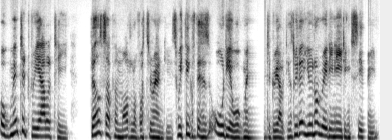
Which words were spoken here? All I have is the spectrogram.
augmented reality builds up a model of what's around you. So we think of this as audio augmented reality because we don't, you're not really needing to see the screen.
